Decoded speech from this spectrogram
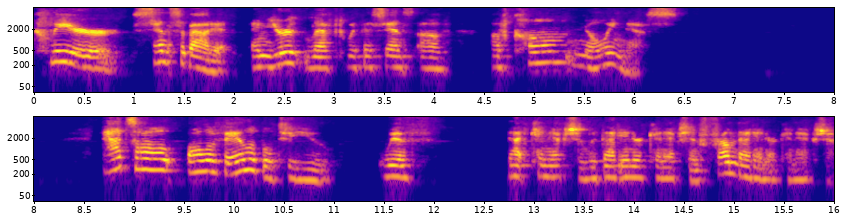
clear sense about it. And you're left with a sense of of calm knowingness. That's all, all available to you with that connection, with that inner connection, from that inner connection.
